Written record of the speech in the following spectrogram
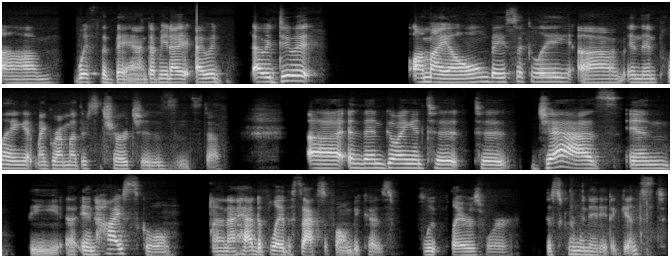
um, with the band. I mean, I, I would I would do it on my own basically, um, and then playing at my grandmother's churches and stuff. Uh, and then going into to jazz in the uh, in high school, and I had to play the saxophone because flute players were discriminated against.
